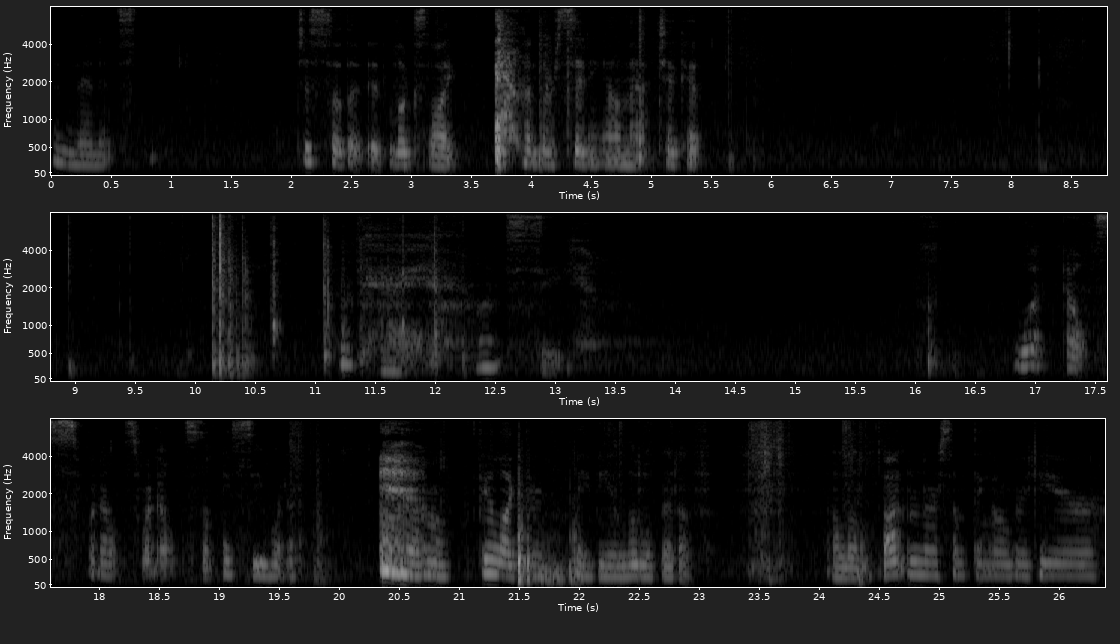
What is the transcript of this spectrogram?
And then it's just so that it looks like they're sitting on that ticket. Else, what else? Let me see what I feel like there may be a little bit of a little button or something over here.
